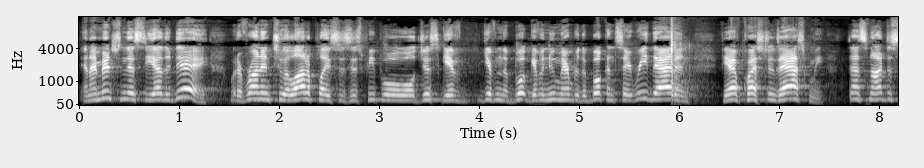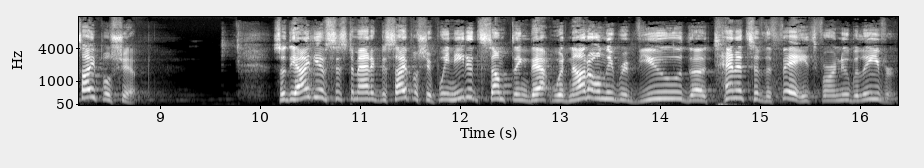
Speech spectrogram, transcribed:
And I mentioned this the other day. What I've run into a lot of places is people will just give, give them the book, give a new member the book and say, read that, and if you have questions, ask me. That's not discipleship. So the idea of systematic discipleship, we needed something that would not only review the tenets of the faith for a new believer,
